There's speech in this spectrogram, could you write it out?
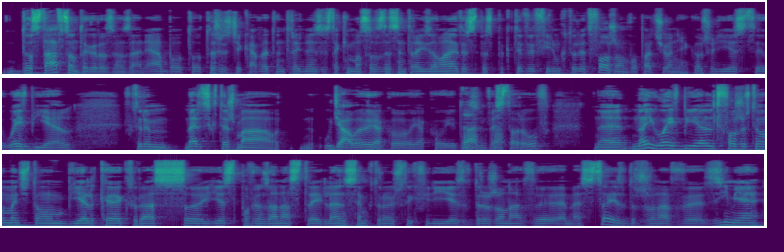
dostawcą tego rozwiązania, bo to też jest ciekawe. Ten TradeLens jest taki mocno zdecentralizowany też z perspektywy firm, które tworzą w oparciu o niego, czyli jest WaveBL, w którym Merck też ma udziały jako, jako jeden tak, z tak. inwestorów. Tak. E, no i WaveBL tworzy w tym momencie tą bielkę, która jest powiązana z TradeLensem, która już w tej chwili jest wdrożona w MSC, jest wdrożona w Zimie,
